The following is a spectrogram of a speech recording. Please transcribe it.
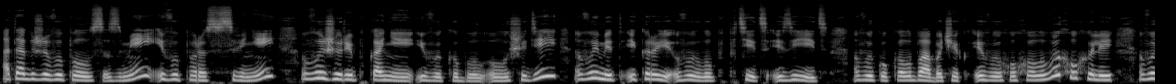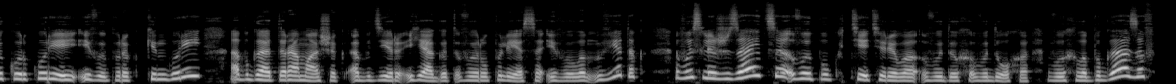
а также выполз змей и выпорос свиней, выжереб коней и выкобыл лошадей, вымет икры вылуп птиц из яиц, выкукал бабочек и выхухол выхухолей, выкур курей и выпорок кенгурей, обгад ромашек, обдир ягод, выруб леса и вылом веток, выслежь зайца, выпук тетерева, выдох-выдоха, выхлоп газов,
